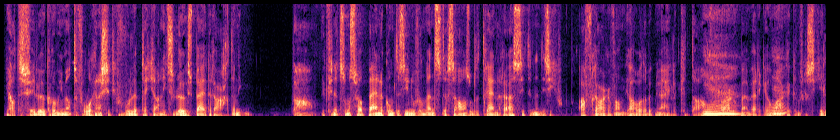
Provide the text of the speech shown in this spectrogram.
Ja, het is veel leuker om iemand te volgen als je het gevoel hebt dat je aan iets leuks bijdraagt. En ik, ja, ik vind het soms wel pijnlijk om te zien hoeveel mensen er s'avonds op de trein naar huis zitten en die zich afvragen van, ja, wat heb ik nu eigenlijk gedaan Ja. vandaag op mijn werk? Hoe Ja. maak ik een verschil?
